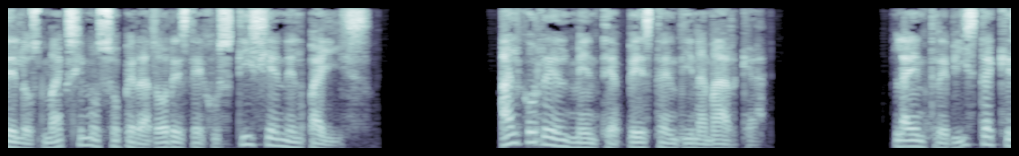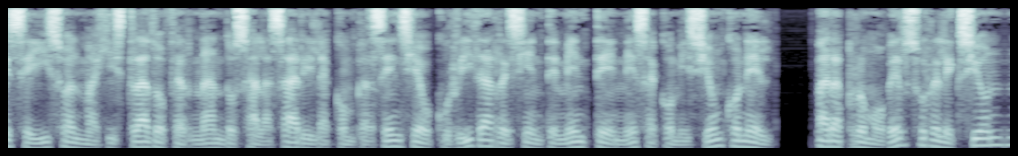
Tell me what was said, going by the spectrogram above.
de los máximos operadores de justicia en el país. Algo realmente apesta en Dinamarca. La entrevista que se hizo al magistrado Fernando Salazar y la complacencia ocurrida recientemente en esa comisión con él, para promover su reelección,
